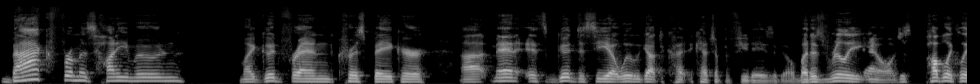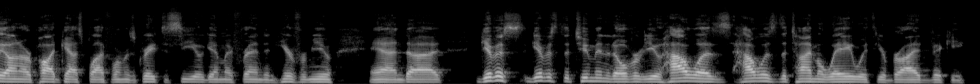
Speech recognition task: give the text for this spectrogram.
back from his honeymoon, my good friend Chris Baker. Uh, man, it's good to see you. We, we got to cut, catch up a few days ago, but it's really, Yeah. you know, just publicly on our podcast platform. It's great to see you again, my friend, and hear from you. And uh, give us give us the two minute overview. How was how was the time away with your bride, Vicky?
